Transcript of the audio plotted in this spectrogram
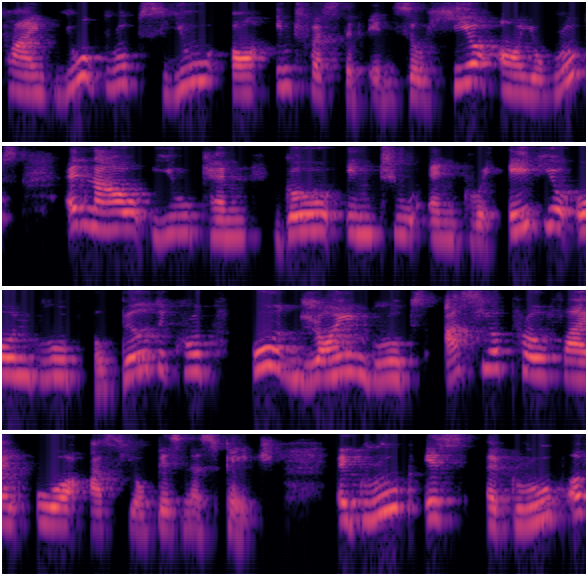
find your groups you are interested in. So here are your groups. And now you can go into and create your own group or build a group or join groups as your profile or as your business page. A group is a group of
